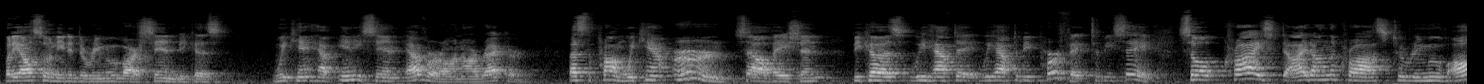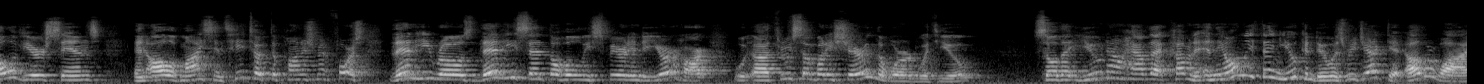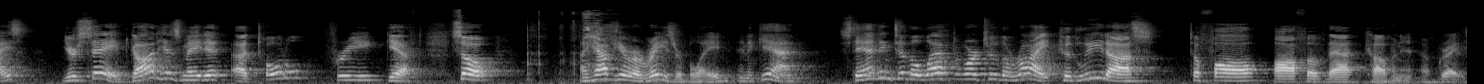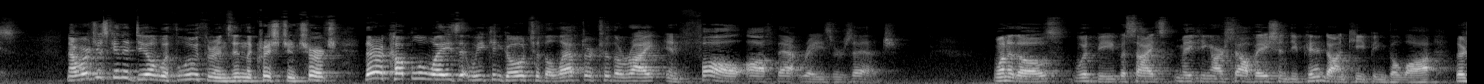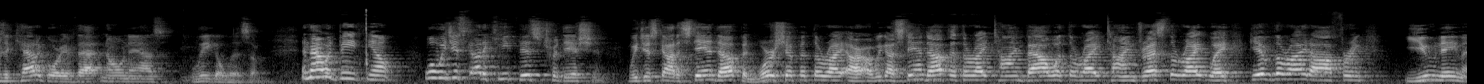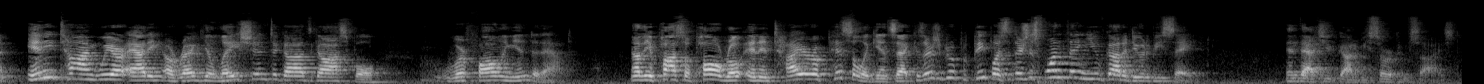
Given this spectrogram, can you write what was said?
But He also needed to remove our sin because we can't have any sin ever on our record. That's the problem. We can't earn salvation because we have to we have to be perfect to be saved. So Christ died on the cross to remove all of your sins and all of my sins. He took the punishment for us. Then He rose. Then He sent the Holy Spirit into your heart uh, through somebody sharing the Word with you so that you now have that covenant. And the only thing you can do is reject it. Otherwise, you're saved. God has made it a total free gift. So, I have here a razor blade. And again, standing to the left or to the right could lead us to fall off of that covenant of grace. Now, we're just going to deal with Lutherans in the Christian church. There are a couple of ways that we can go to the left or to the right and fall off that razor's edge. One of those would be, besides making our salvation depend on keeping the law, there's a category of that known as legalism. And that would be, you know, well, we just got to keep this tradition. We just got to stand up and worship at the right, or we got to stand up at the right time, bow at the right time, dress the right way, give the right offering, you name it. Anytime we are adding a regulation to God's gospel, we're falling into that. Now, the Apostle Paul wrote an entire epistle against that because there's a group of people. I said, There's just one thing you've got to do to be saved, and that's you've got to be circumcised.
